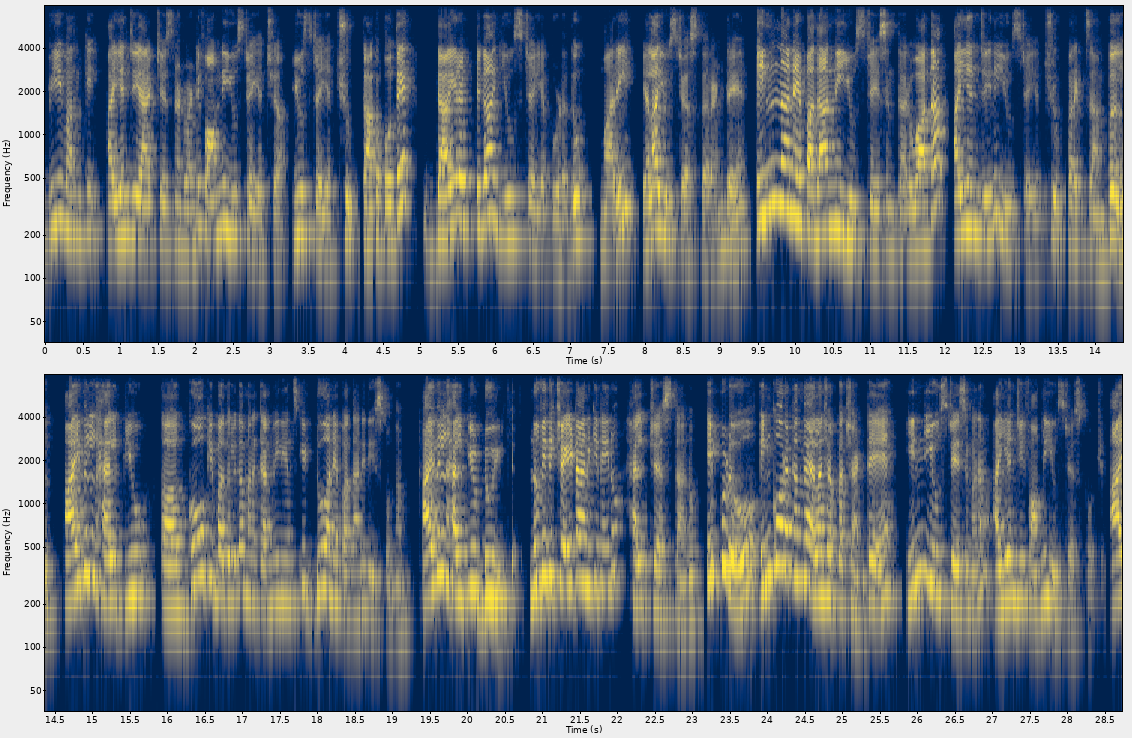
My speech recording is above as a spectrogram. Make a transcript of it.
వి వన్కి ఐఎన్జి యాడ్ చేసినటువంటి ఫామ్ని యూస్ చేయొచ్చా? యూస్ చేయొచ్చు. కాకపోతే డైరెక్ట్గా యూస్ చేయకూడదు. మరి ఎలా యూస్ చేస్తారంటే ఇన్ అనే పదాన్ని యూస్ చేసిన తర్వాత ఐఎన్జి ని యూస్ చేయొచ్చు. For example I will help you go కి బదులుగా మన కన్వీనియన్స్కి డూ అనే పదాన్ని తీసుకుందాం. I will help you do it నువ్వు ఇది చేయటానికి నేను హెల్ప్ చేస్తాను. ఇప్పుడు ఇంకో రకంగా ఎలా చెప్పొచ్చు అంటే ఇన్ యూస్ చేసి మనం ఐఎన్జి ఫామ్ని యూస్ చేసుకోవచ్చు. I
